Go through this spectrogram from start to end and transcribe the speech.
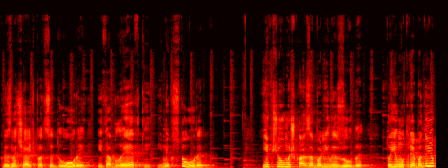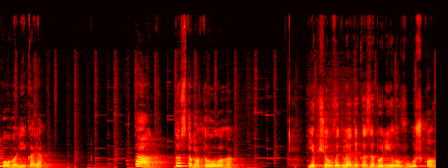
призначають процедури, і таблетки, і мікстури. Якщо у мишка заболіли зуби, то йому треба до якого лікаря? Так, до стоматолога. Якщо у ведмедика заболіло вушко,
